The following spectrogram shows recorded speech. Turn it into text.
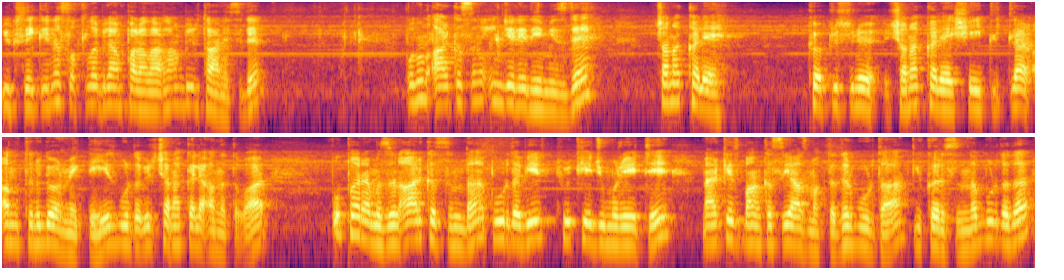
yüksekliğine satılabilen paralardan bir tanesidir. Bunun arkasını incelediğimizde Çanakkale Köprüsü'nü Çanakkale Şehitlikler Anıtı'nı görmekteyiz. Burada bir Çanakkale Anıtı var. Bu paramızın arkasında burada bir Türkiye Cumhuriyeti Merkez Bankası yazmaktadır burada yukarısında. Burada da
